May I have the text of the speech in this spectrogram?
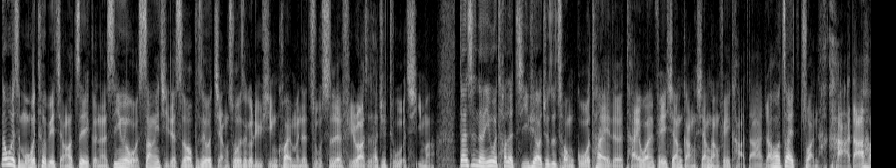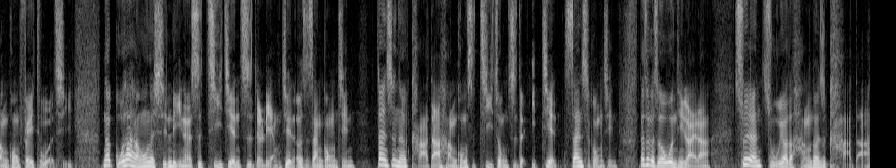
那为什么我会特别讲到这个呢？是因为我上一集的时候不是有讲说这个旅行快门的主持人 Firas 他去土耳其嘛？但是呢，因为他的机票就是从国泰的台湾飞香港，香港飞卡达，然后再转卡达航空飞土耳其。那国泰航空的行李呢是计件制的两件二十三公斤。但是呢，卡达航空是计重制的，一件三十公斤。那这个时候问题来啦，虽然主要的航段是卡达，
